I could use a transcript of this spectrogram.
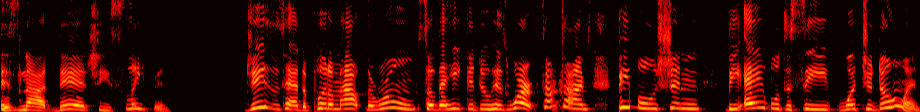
is not dead, she's sleeping. Jesus had to put him out the room so that he could do his work. Sometimes people shouldn't be able to see what you're doing.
